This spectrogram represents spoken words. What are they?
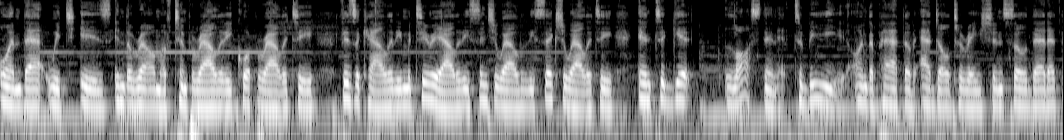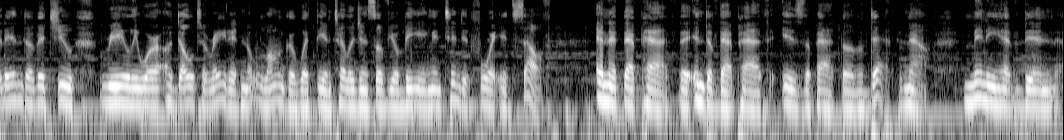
on that which is in the realm of temporality, corporality, physicality, materiality, sensuality, sexuality, and to get lost in it, to be on the path of adulteration, so that at the end of it, you really were adulterated, no longer what the intelligence of your being intended for itself. And at that path, the end of that path is the path of death. Now, many have been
